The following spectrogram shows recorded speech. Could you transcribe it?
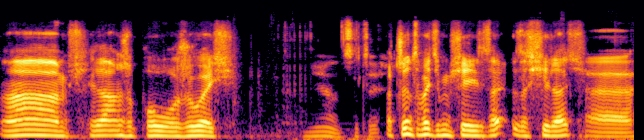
A, myślałem, że położyłeś. Nie no, co ty. A czym to będziemy musieli za zasilać? E,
